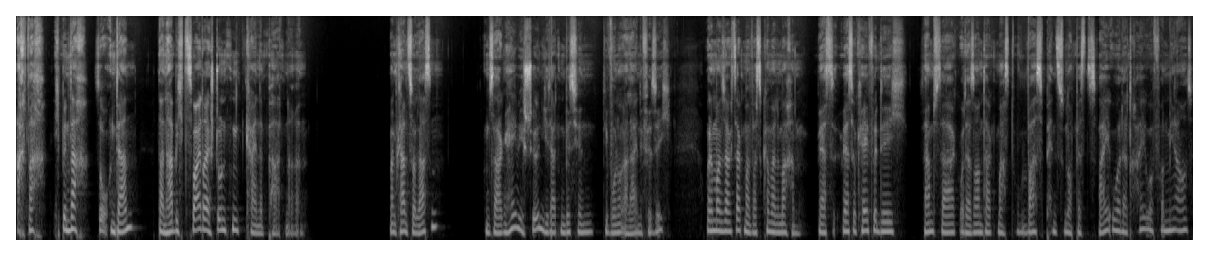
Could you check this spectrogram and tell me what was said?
8 wach. Ich bin wach. So, und dann? Dann habe ich zwei, drei Stunden keine Partnerin. Man kann es so lassen und sagen, hey, wie schön, jeder hat ein bisschen die Wohnung alleine für sich. Oder man sagt, sag mal, was können wir denn machen? Wäre es okay für dich? Samstag oder Sonntag machst du was? Pennst du noch bis 2 Uhr oder 3 Uhr von mir aus?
